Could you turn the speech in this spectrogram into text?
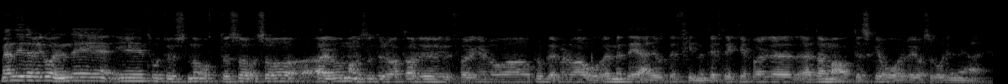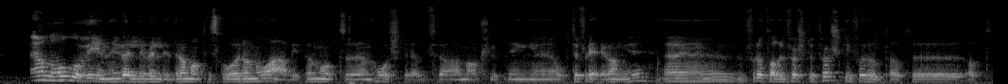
Men idet vi går inn i, i 2008, så, så, er det jo mange som tror at alle utfordringer nå, og problemer nå er over. Men det er jo definitivt ikke. For det er dramatiske år vi også går inn i her. Ja, nå går vi inn i veldig veldig dramatiske år. Og nå er vi på en måte en hårsbredd fra en avslutning opptil flere ganger. For å ta det første først, i forhold til at, at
